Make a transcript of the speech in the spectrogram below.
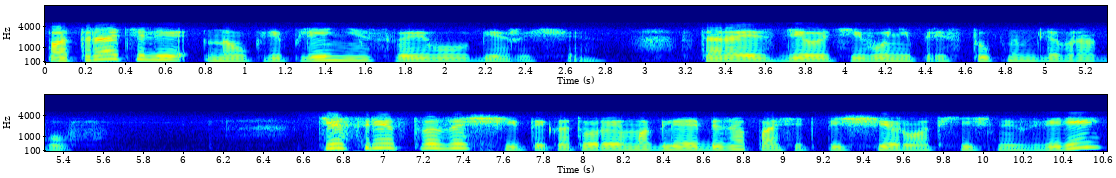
потратили на укрепление своего убежища, стараясь сделать его неприступным для врагов. Те средства защиты, которые могли обезопасить пещеру от хищных зверей,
